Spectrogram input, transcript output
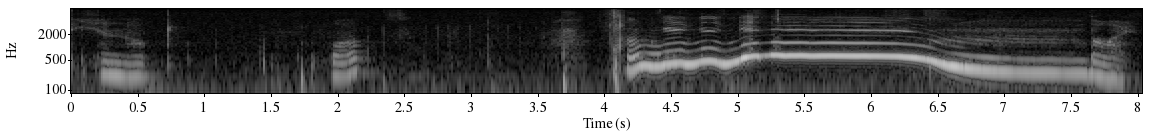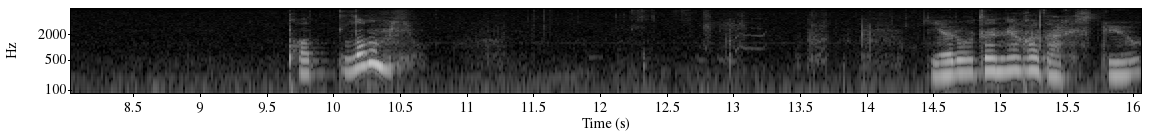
Diğer ne? What? Tamam gelin. Bye. Patlamıyor. Diğer oda ne kadar istiyor?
